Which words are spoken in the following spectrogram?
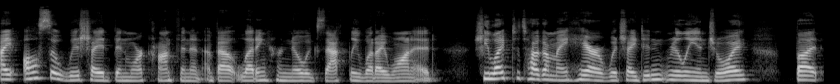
I also wish I had been more confident about letting her know exactly what I wanted. She liked to tug on my hair, which I didn't really enjoy, but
